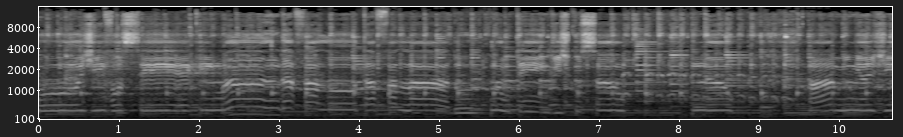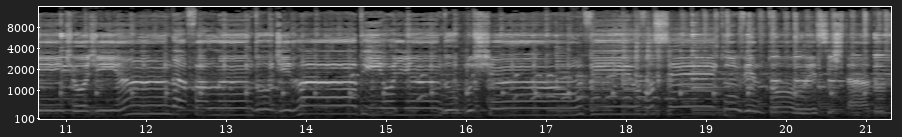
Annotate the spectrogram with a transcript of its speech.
Hoje você é quem manda, falado, não tem discussão, não. A minha gente hoje anda falando de lado e olhando pro chão. Viu você que inventou esse estado?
